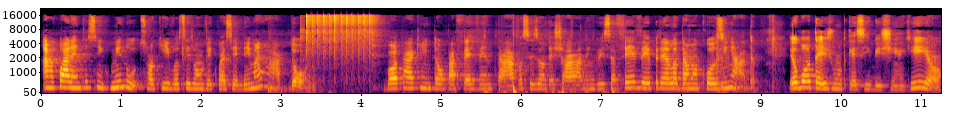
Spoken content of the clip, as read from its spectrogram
a 45 minutos. Só que vocês vão ver que vai ser bem mais rápido, ó. Botar aqui então para ferventar, vocês vão deixar a linguiça ferver para ela dar uma cozinhada. Eu botei junto com esse bichinho aqui, ó,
